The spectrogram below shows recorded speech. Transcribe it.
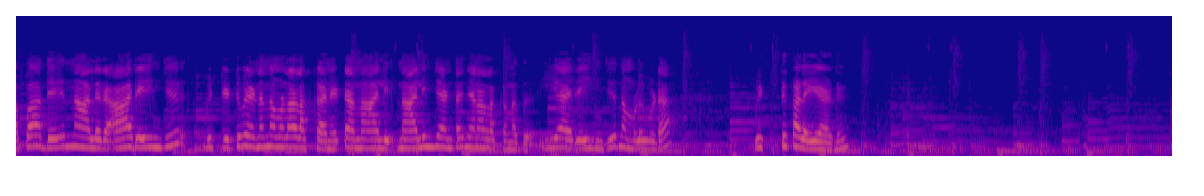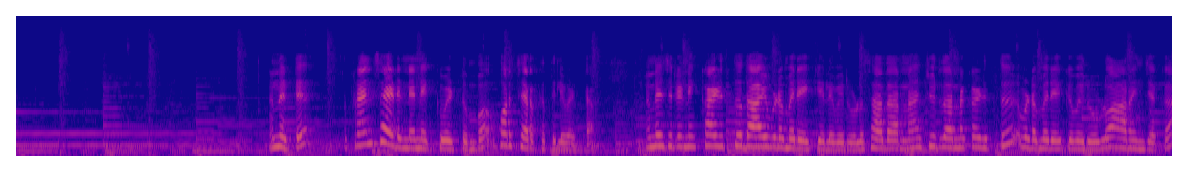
അപ്പോൾ അതേ നാലര ആ ഇഞ്ച് വിട്ടിട്ട് വേണം നമ്മൾ അളക്കാനായിട്ട് ആ നാല് നാലിഞ്ചാണ്ടാണ് ഞാൻ അളക്കണത്. ഈ അര ഇഞ്ച് നമ്മളിവിടെ വിട്ട് കളയാണ്. എന്നിട്ട് ഫ്രണ്ട് സൈഡിന്റെ നെക്ക് വെട്ടുമ്പോൾ കുറച്ച് ഇറക്കത്തിൽ വെട്ടാം. എന്താ വെച്ചിട്ടുണ്ടെങ്കിൽ കഴുത്ത് ഇതാ ഇവിടം വരെയൊക്കെയല്ലേ വരുള്ളൂ. സാധാരണ ചുരിദാറിന്റെ കഴുത്ത് ഇവിടം വരെയൊക്കെ വരുള്ളൂ ആറിഞ്ചൊക്കെ.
